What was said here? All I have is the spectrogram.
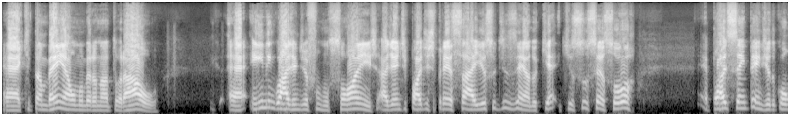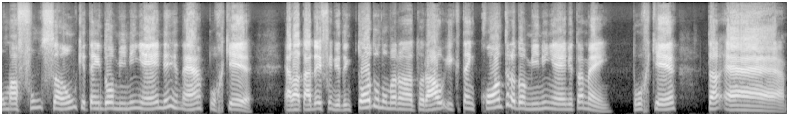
é, que também é um número natural. É, em linguagem de funções, a gente pode expressar isso dizendo que, que sucessor é, pode ser entendido como uma função que tem domínio em N, né? Porque ela está definida em todo número natural e que tem contradomínio em N também. Porque é,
